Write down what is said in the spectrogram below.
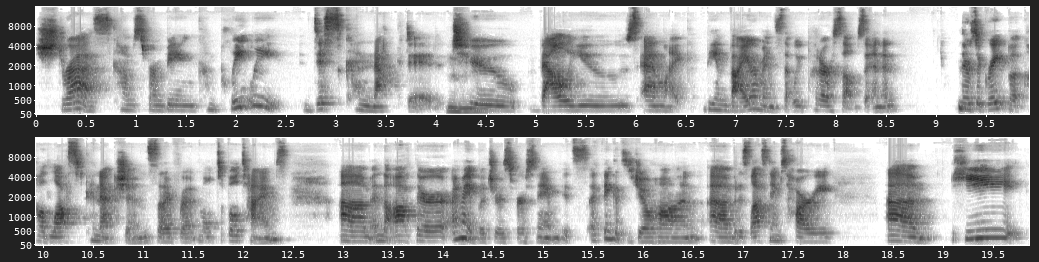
stress comes from being completely disconnected Mhm. to values and like the environments that we put ourselves in and there's a great book called Lost Connections that I've read multiple times. Um, and the author, I might butcher his first name. It's I think it's Johann, um, but his last name's Hari. Um, he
